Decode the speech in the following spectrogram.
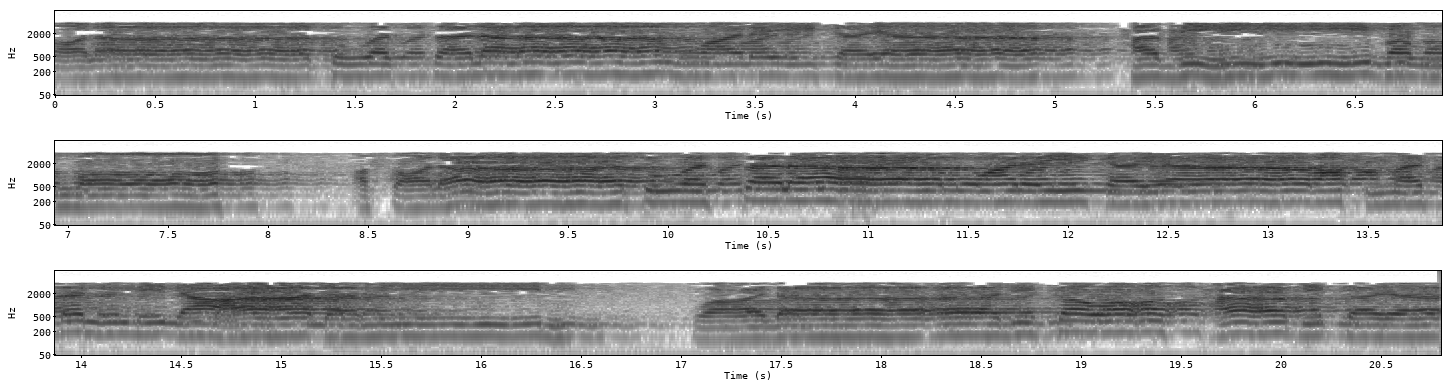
الصلاة والسلام عليك يا حبيب الله. الصلاة والسلام عليك يا رحمة للعالمين. وعلى آلك وأصحابك يا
